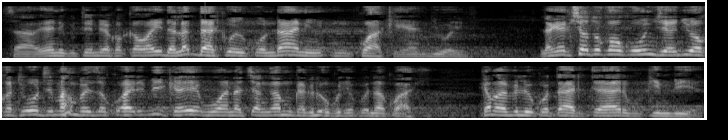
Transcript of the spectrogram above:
sawa yani kutembea kwa kawaida labda akiwa yuko ndani kwake anajua hivyo. Lakini akishatoka huko nje anajua wakati wote mambo yanaweza kuharibika yeye huwa anachangamka kidogo kwenye kwenda kwake. Kama vile yuko tayari tayari kukimbia.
